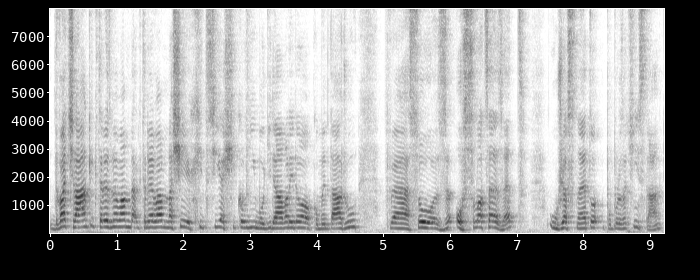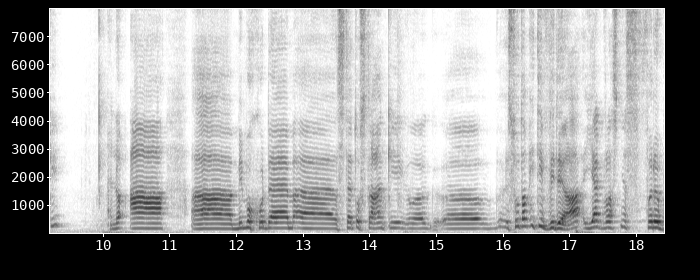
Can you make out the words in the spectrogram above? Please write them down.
dva články, které, jsme vám, které vám naši chytří a šikovní modi dávali do komentářů, eh, jsou z osla.cz, úžasné to popularizační stránky. No a a mimochodem eh, z této stránky eh, jsou tam i ty videa, jak vlastně z FRB,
